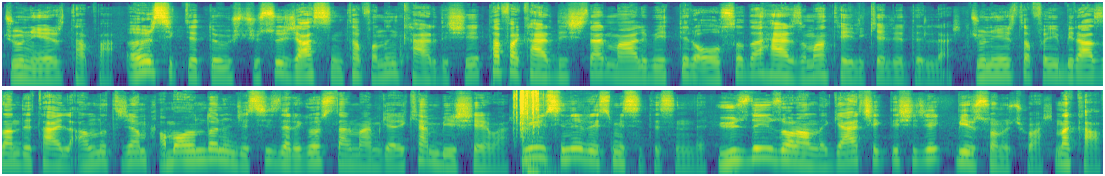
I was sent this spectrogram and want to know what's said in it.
Junior Tapa. Ağır siklet dövüşçüsü Justin Tafa'nın kardeşi. Tafa kardeşler mağlubiyetleri olsa da her zaman tehlikelidirler. Junior Tafa'yı birazdan detaylı anlatacağım ama ondan önce sizlere göstermem gereken bir şey var. UFC'nin resmi sitesinde %100 oranla gerçekleşecek bir sonuç var. Knockout.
